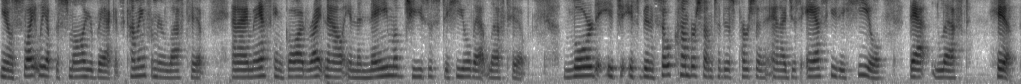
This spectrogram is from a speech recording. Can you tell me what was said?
you know, slightly up the small of your back. It's coming from your left hip. And I'm asking God right now, in the name of Jesus, to heal that left hip. Lord, it, it's been so cumbersome to this person, and I just ask you to heal that left hip.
